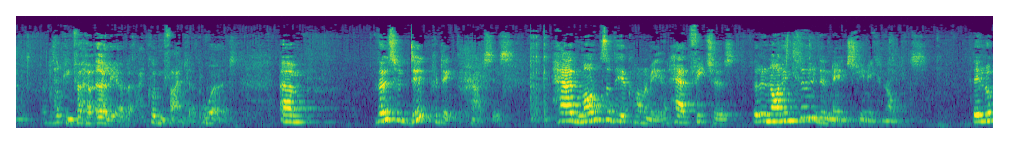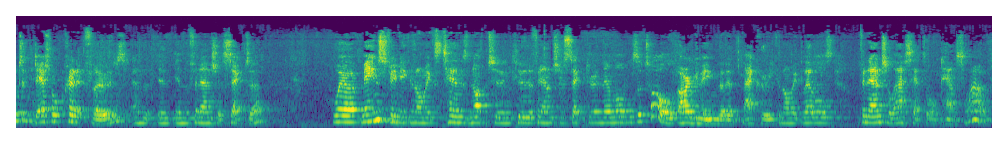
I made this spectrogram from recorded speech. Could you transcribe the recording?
I was looking for her earlier, but I couldn't find her words. Um, those who did predict the crisis had models of the economy that had features that are not included in mainstream economics. They looked at debt or credit flows in, in, in the financial sector, where mainstream economics tends not to include a financial sector in their models at all, arguing that at macroeconomic levels, financial assets all cancel out.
